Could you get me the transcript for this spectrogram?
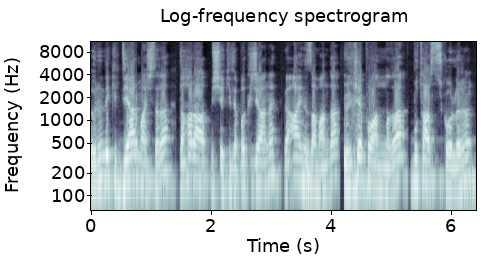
önündeki diğer maçlara daha rahat bir şekilde bakacağını ve aynı zamanda ülke puanına da bu tarz skorların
